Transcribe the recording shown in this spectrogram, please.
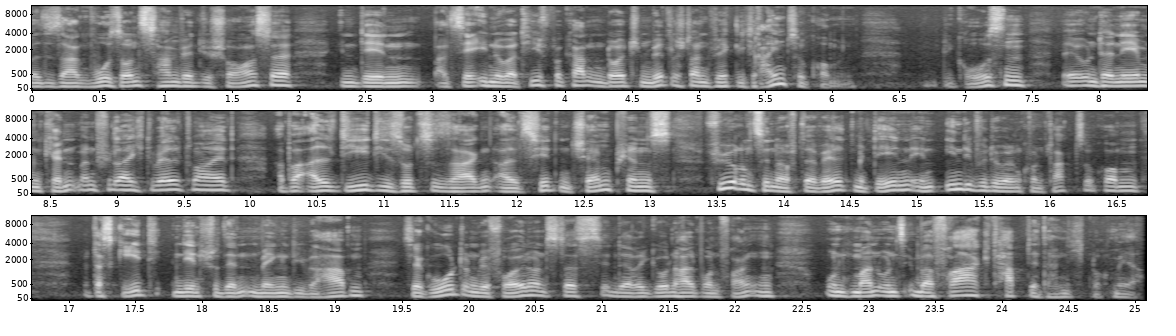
Weil sie sagen, wo sonst haben wir die Chance, in den als sehr innovativ bekannten deutschen Mittelstand wirklich reinzukommen. Die großen äh, Unternehmen kennt man vielleicht weltweit, aber all die, die sozusagen als Hidden Champions führend sind auf der Welt, mit denen in individuellen Kontakt zu kommen, das geht in den Studentenmengen, die wir haben, sehr gut. Und wir freuen uns, dass in der Region Heilbronn-Franken und man uns immer fragt, habt ihr da nicht noch mehr?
